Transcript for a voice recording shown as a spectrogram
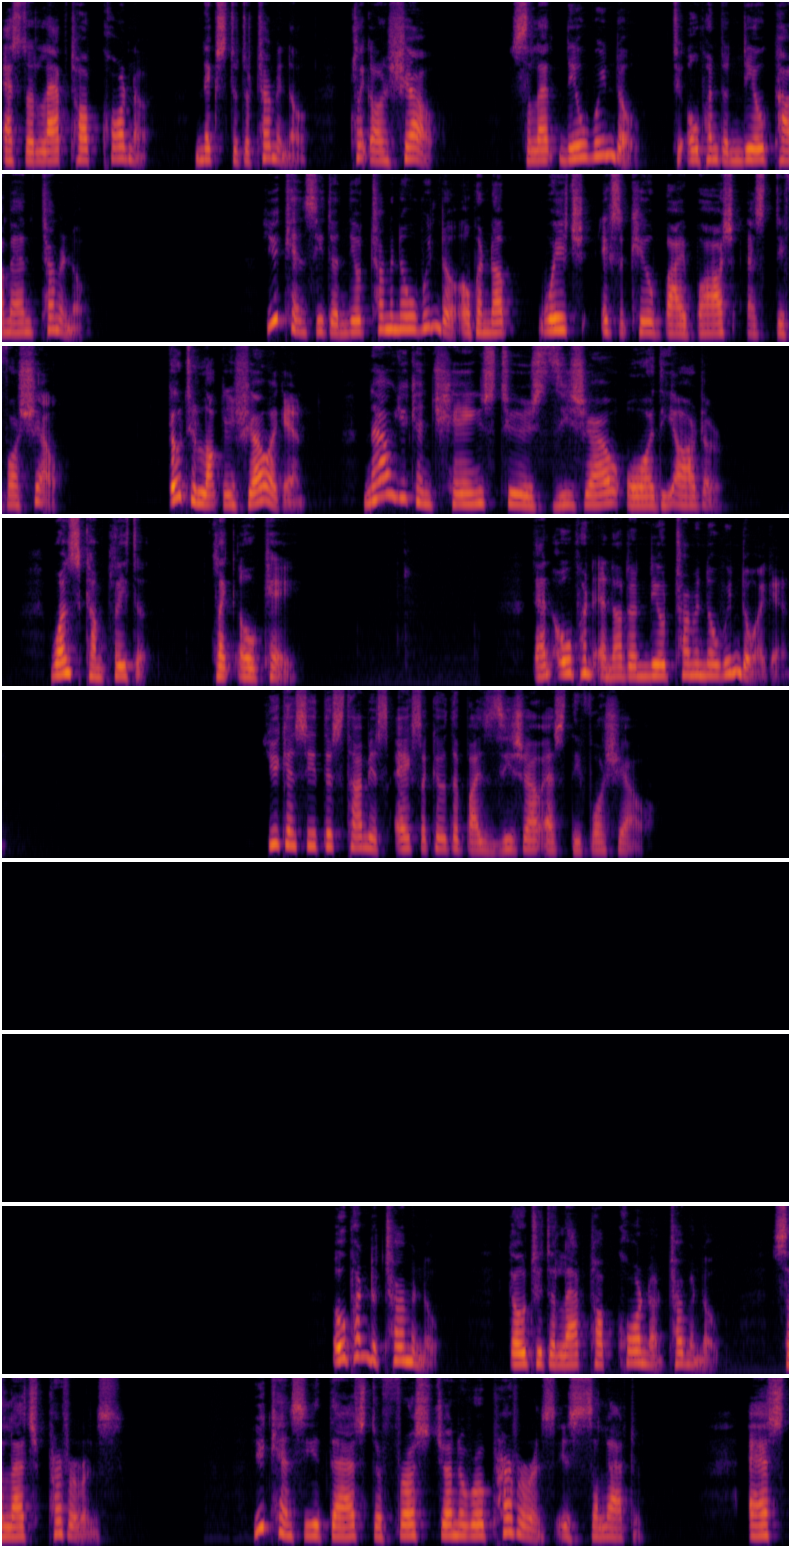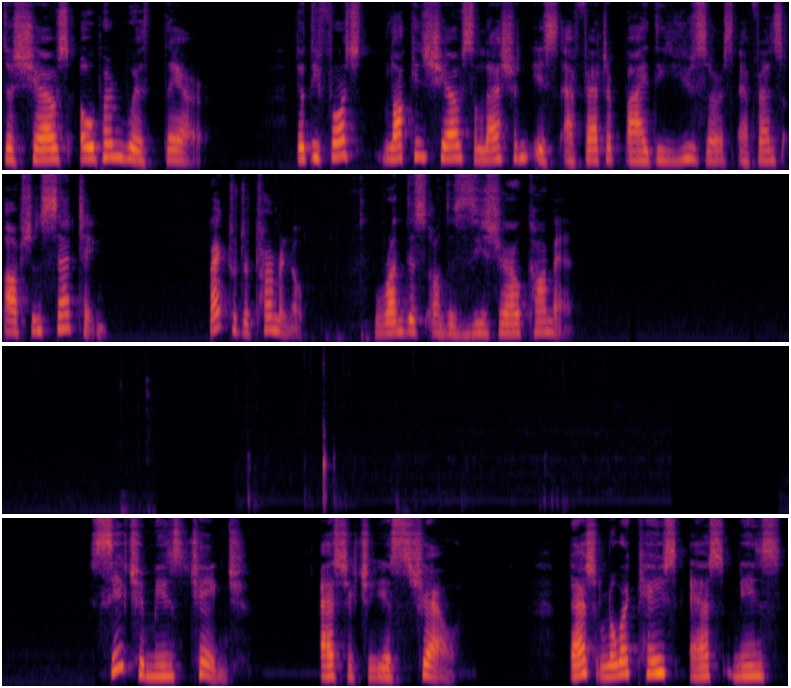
At the laptop corner, next to the terminal, click on Shell. Select New Window to open the new command terminal. You can see the new terminal window open up which execute by Bash as default shell. Go to login shell again. Now you can change to Z shell or the other. Once completed, click OK. Then open another new terminal window again. You can see this time it's executed by Z shell as default shell. Open the terminal. Go to the laptop corner terminal. Select Preference. You can see that the first general preference is selected. As the shells open with there, the default login shell selection is affected by the user's advanced option setting. Back to the terminal. Run this on the Z shell command. Ch means change. Sh is shell. Dash lowercase s means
